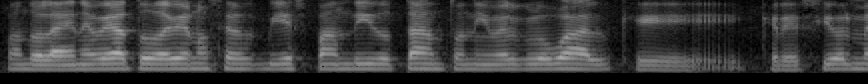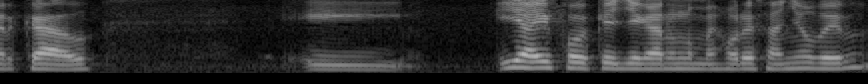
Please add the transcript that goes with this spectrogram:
cuando la NBA todavía no se había expandido tanto a nivel global, que creció el mercado. Y, ahí fue que llegaron los mejores años de él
